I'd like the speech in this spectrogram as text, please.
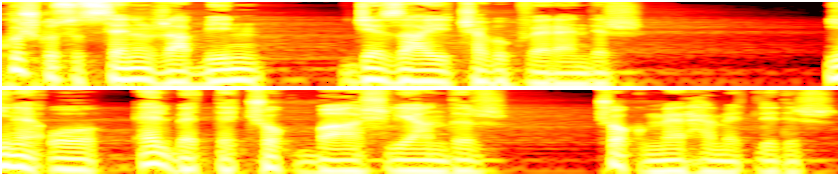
Kuşkusuz senin Rabbin cezayı çabuk verendir. Yine O elbette çok bağışlayandır, çok merhametlidir.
